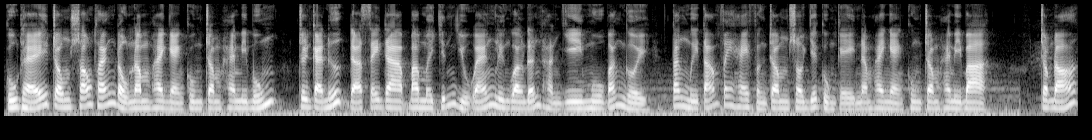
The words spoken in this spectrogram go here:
Cụ thể, trong 6 tháng đầu năm 2024, trên cả nước đã xảy ra 39 vụ án liên quan đến hành vi mua bán người, tăng 18,2% so với cùng kỳ năm 2023. Trong đó,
